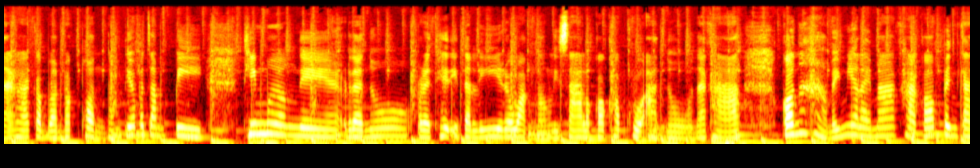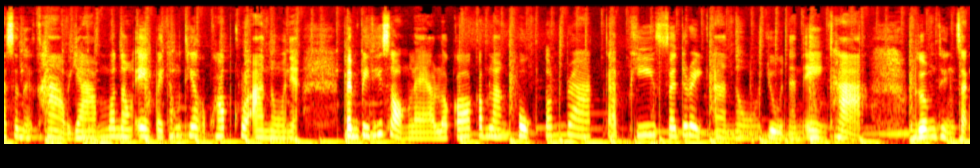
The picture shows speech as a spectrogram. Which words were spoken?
นะคะ กับวันพักผ่อนท่องเที่ยวประจำปี ที่เมืองเนเรโนประเทศอิตาลี ระหว่างน้องลิซ่าแล้วก็ครอบครัวอาโนนะคะ ก็เนื้อหาไม่มีอะไรมากค่ะ ก็เป็นการเสนอข่าวย้ำว่าน้องเองไปท่องเที่ยวกับครอบครัวอาโนเนี่ยเป็นปีที่ 2 แล้ว แล้วก็กำลังปลูกต้นรักกับพี่เฟเดริกอาโนอยู่นั่นเองค่ะ รวมถึงจาก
